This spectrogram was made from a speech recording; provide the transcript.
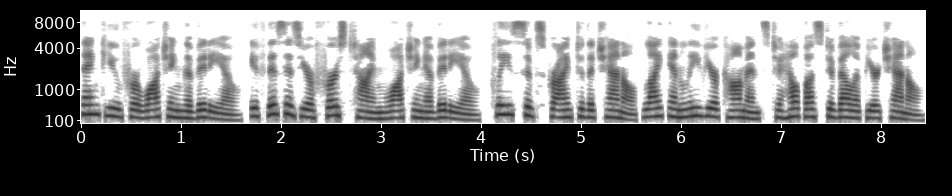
Thank you for watching the video. If this is your first time watching a video, please subscribe to the channel, like and leave your comments to help us develop your channel.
